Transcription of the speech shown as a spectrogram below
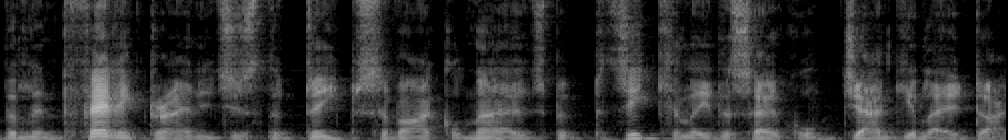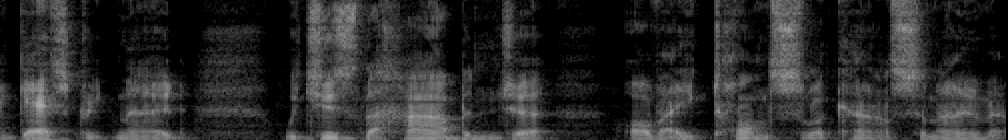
The lymphatic drainage is the deep cervical nodes, but particularly the so called jugulodigastric node, which is the harbinger of a tonsillar carcinoma.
